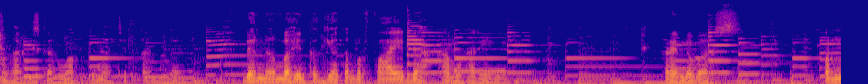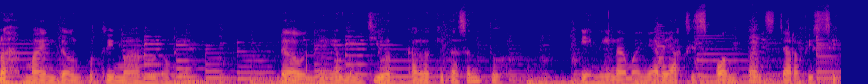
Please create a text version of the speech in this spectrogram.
menghabiskan waktu macet Anda, dan nambahin kegiatan berfaedah kamu hari ini. Randomers, pernah main daun putri malu dong ya? Daunnya yang menciut kalau kita sentuh. Ini namanya reaksi spontan secara fisik.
